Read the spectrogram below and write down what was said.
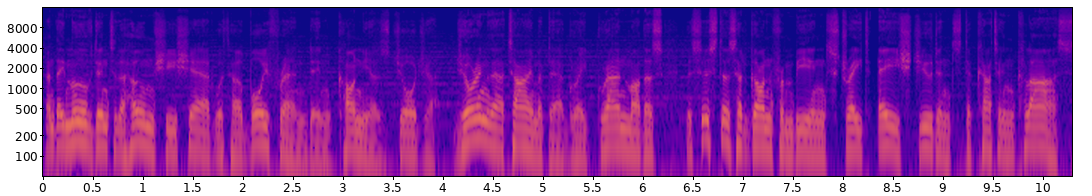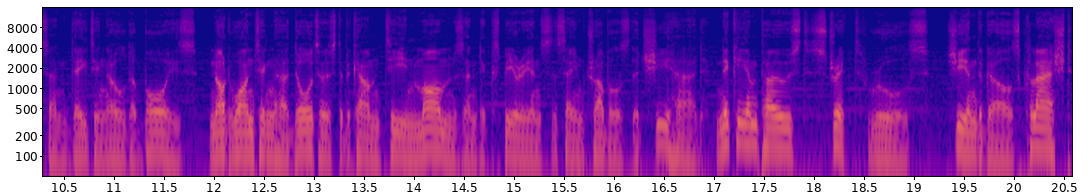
and they moved into the home she shared with her boyfriend in Conyers, Georgia. During their time at their great-grandmother's, the sisters had gone from being straight-A students to cutting class and dating older boys. Not wanting her daughters to become teen moms and experience the same troubles that she had, Nikki imposed strict rules. She and the girls clashed,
